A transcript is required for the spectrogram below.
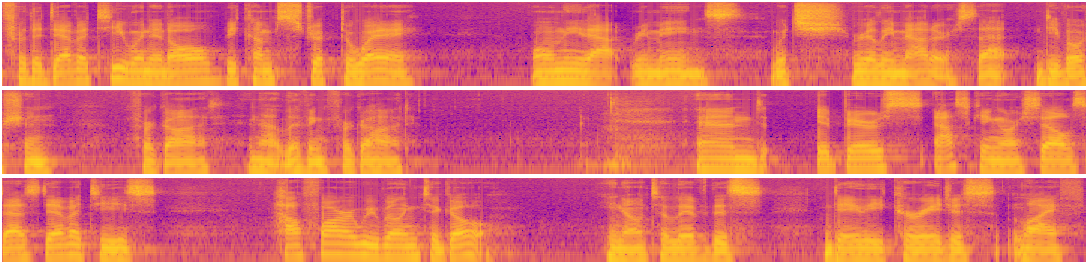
for the devotee, when it all becomes stripped away, only that remains, which really matters that devotion for God and that living for God. And it bears asking ourselves as devotees, how far are we willing to go, you know, to live this daily courageous life?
